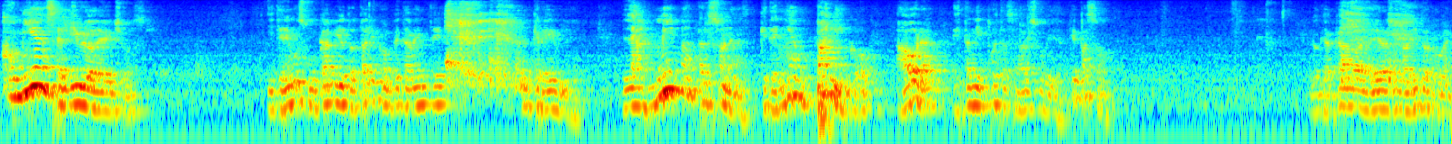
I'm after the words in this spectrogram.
Comienza el libro de Hechos y tenemos un cambio total y completamente increíble. Las mismas personas que tenían pánico ahora están dispuestas a dar su vida. ¿Qué pasó? Lo que acaba de leer hace un ratito Rubén.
